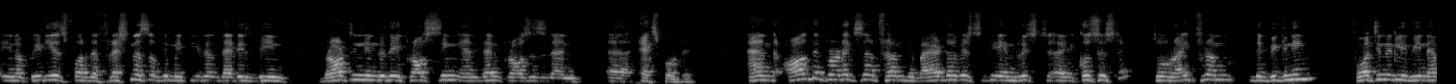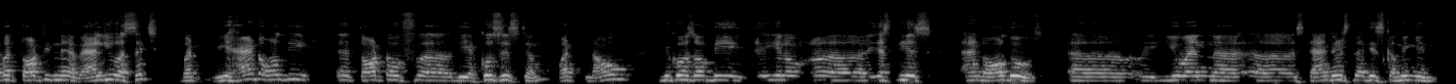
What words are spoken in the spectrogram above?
you know, PDS for the freshness of the material that is being brought in into the processing and then processed and uh, exported. And all the products are from the biodiversity enriched uh, ecosystem. So right from the beginning, fortunately, we never thought in a value as such, but we had all the uh, thought of uh, the ecosystem but now because of the you know uh, SDGs and all those un uh, uh, standards that is coming in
